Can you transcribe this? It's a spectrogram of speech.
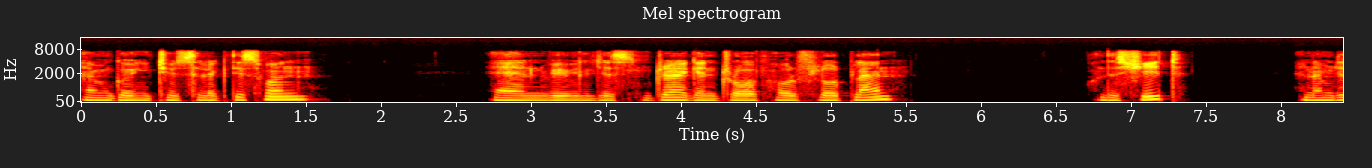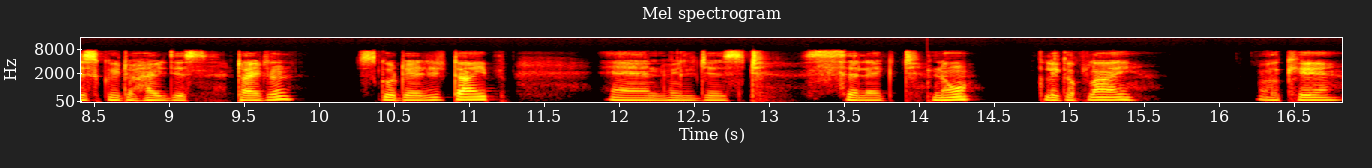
I'm going to select this one. And we will just drag and drop our floor plan on this sheet. And I'm just going to hide this title. Just go to edit type and we'll just select no. Click apply. Okay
